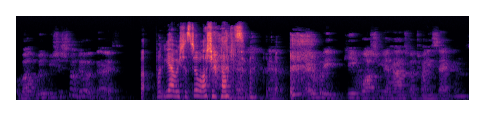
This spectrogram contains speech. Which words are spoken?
Well, we, we should still do it, guys. But, but yeah, we should still wash our hands. Everybody, keep washing your hands for 20 seconds.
